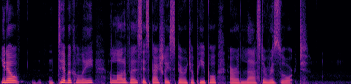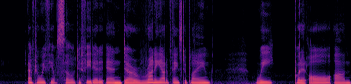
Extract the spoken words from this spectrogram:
you know, typically a lot of us, especially spiritual people, are a last resort. After we feel so defeated and uh, running out of things to blame, we put it all on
